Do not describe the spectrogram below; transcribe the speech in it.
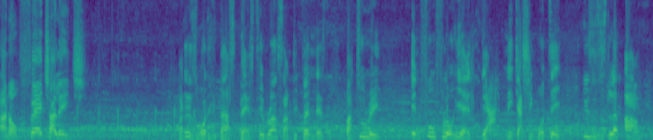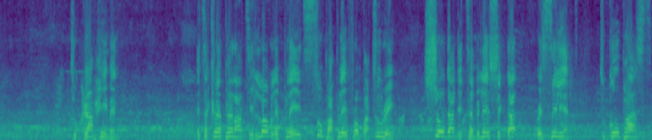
An unfair challenge. But this is what he does best. He runs at defenders. Bature in full flow here. Yeah, Ninja Shibote uses his left arm to grab him and it's a clear penalty. Lovely play. It's super play from Bature. Show that determination, that resilience to go past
